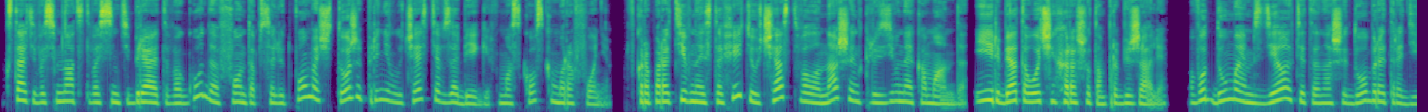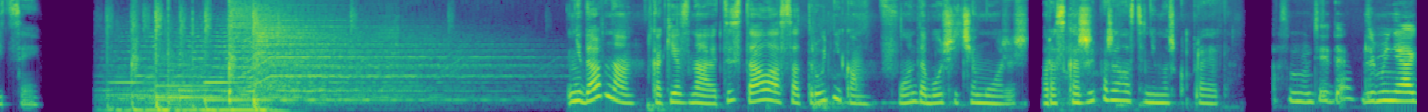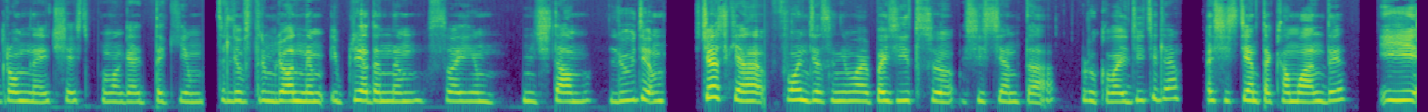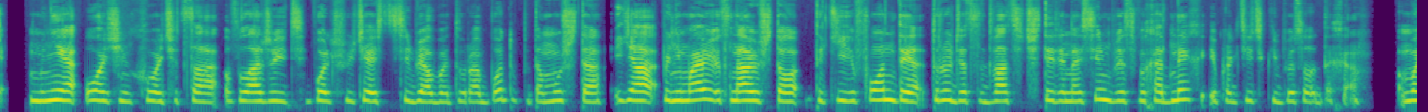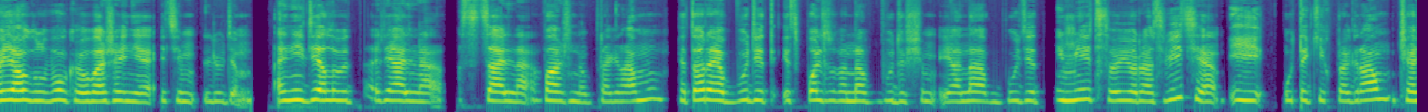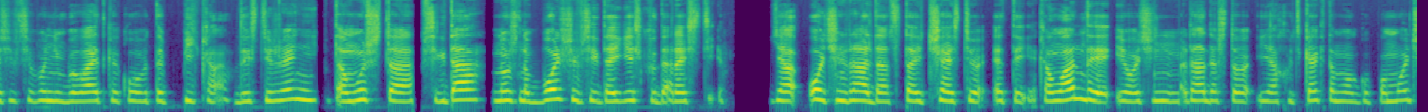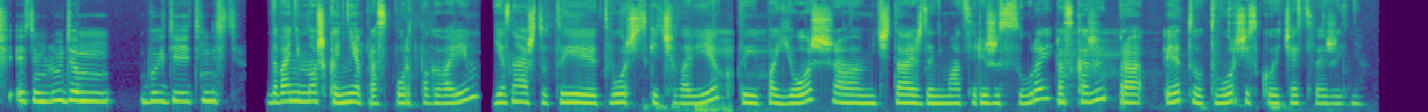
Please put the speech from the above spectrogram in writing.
Кстати, 18 сентября этого года фонд «Абсолют помощь» тоже принял участие в забеге в московском марафоне. В корпоративной эстафете участвовала наша инклюзивная команда, и ребята очень хорошо там пробежали. Вот думаем сделать это нашей доброй традицией. Недавно, как я знаю, ты стала сотрудником фонда «Больше, чем можешь». Расскажи, пожалуйста, немножко про это. На самом деле, для меня огромная честь помогать таким целеустремленным и преданным своим мечтам людям. Сейчас я в фонде занимаю позицию ассистента руководителя, ассистента команды. И мне очень хочется вложить большую часть себя в эту работу, потому что я понимаю и знаю, что такие фонды трудятся 24 на 7 без выходных и практически без отдыха мое глубокое уважение этим людям. Они делают реально социально важную программу, которая будет использована в будущем, и она будет иметь свое развитие. И у таких программ чаще всего не бывает какого-то пика достижений, потому что всегда нужно больше, всегда есть куда расти. Я очень рада стать частью этой команды и очень рада, что я хоть как-то могу помочь этим людям в их деятельности. Давай немножко не про спорт поговорим. Я знаю, что ты творческий человек, ты поешь, а, мечтаешь заниматься режиссурой. Расскажи про эту творческую часть своей жизни.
